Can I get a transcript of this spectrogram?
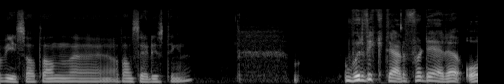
vise at han, at han, ser disse tingene. Hvor viktig er det for dere å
